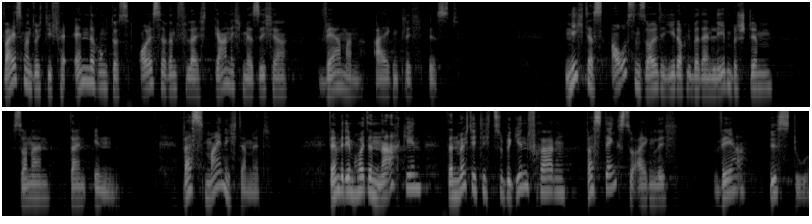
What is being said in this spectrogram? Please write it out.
weiß man durch die Veränderung des Äußeren vielleicht gar nicht mehr sicher, wer man eigentlich ist. Nicht das Außen sollte jedoch über dein Leben bestimmen, sondern dein Innen. Was meine ich damit? Wenn wir dem heute nachgehen, dann möchte ich dich zu Beginn fragen, was denkst du eigentlich? Wer bist du?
